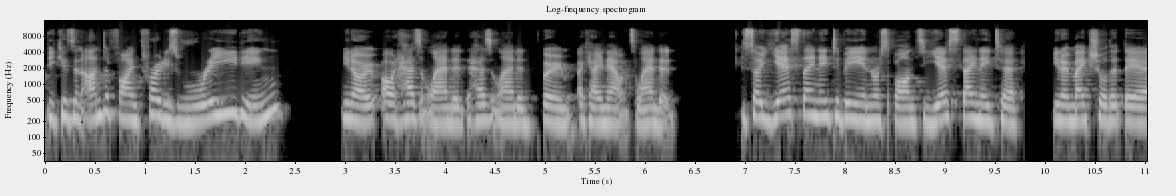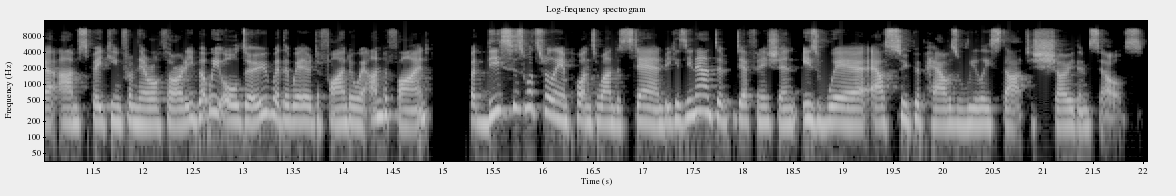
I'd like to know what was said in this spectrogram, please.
because an undefined throat is reading, you know, oh, it hasn't landed, it hasn't landed, boom, okay, now it's landed. So, yes, they need to be in response. Yes, they need to, you know, make sure that they're um, speaking from their authority, but we all do, whether we're defined or we're undefined. But this is what's really important to understand because in our de- definition is where our superpowers really start to show themselves.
